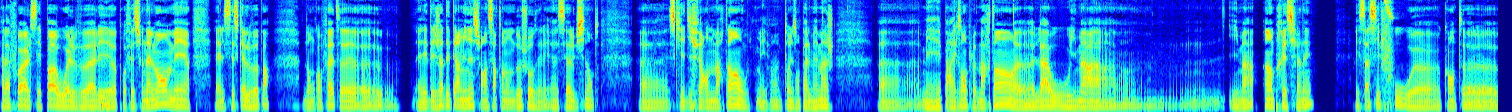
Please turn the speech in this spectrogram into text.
à la fois, elle sait pas où elle veut aller Mhm. euh, professionnellement, mais elle sait ce qu'elle veut pas. Donc, en fait, euh, elle est déjà déterminée sur un certain nombre de choses. Elle est assez hallucinante. Euh, ce qui est différent de Martin, où, mais en même temps, ils ont pas le même âge. Euh, mais par exemple, Martin, euh, là où il m'a, il m'a impressionné. Et ça, c'est fou euh, quand. euh,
